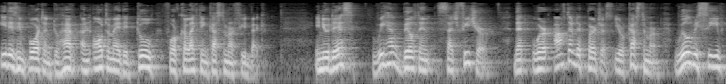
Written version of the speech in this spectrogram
it is important to have an automated tool for collecting customer feedback. In UDS, we have built in such feature that where after the purchase your customer will receive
